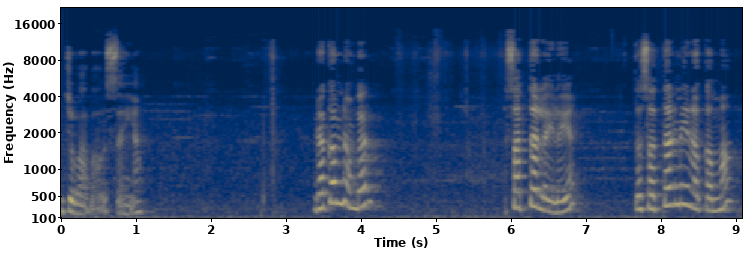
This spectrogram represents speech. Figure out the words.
જવાબ આવશે અહીંયા. રકમ નંબર સત્તર લઈ લઈએ. તો સત્તરમી રકમમાં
